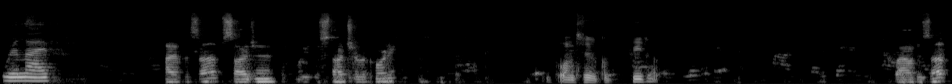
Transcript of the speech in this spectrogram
We're live. Live is up. Sergeant, will you start your recording? Going to the computer. Cloud is up.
